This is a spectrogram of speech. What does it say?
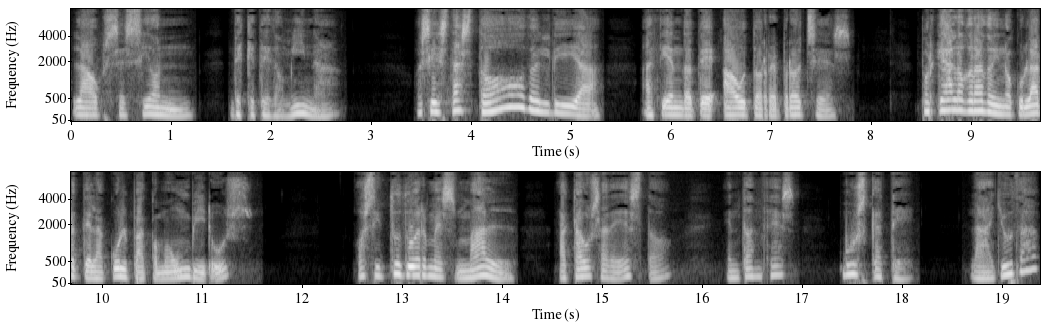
la obsesión de que te domina, o si estás todo el día haciéndote autorreproches porque ha logrado inocularte la culpa como un virus, o si tú duermes mal a causa de esto, entonces búscate la ayuda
